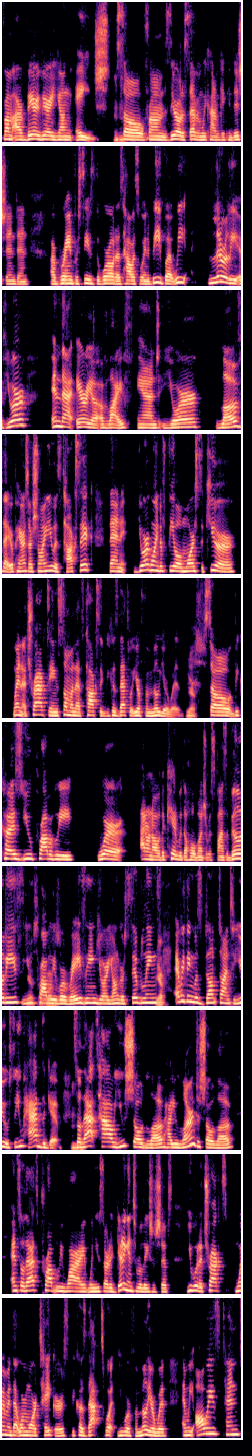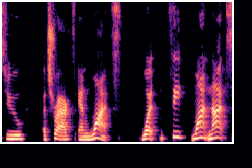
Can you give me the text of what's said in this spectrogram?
from our very very young age. Mhm. So from 0 to 7 we kind of get conditioned and our brain perceives the world as how it's going to be, but we literally if you're in that area of life and your love that your parents are showing you is toxic, then you're going to feel more secure when attracting someone that's toxic because that's what you're familiar with. Yes. So, because you probably were, I don't know, the kid with a whole bunch of responsibilities, you Yes, probably were raising your younger siblings. Yep. Everything was dumped onto you. So, you had to give. So, Mhm. that's how you showed love, how you learned to show love. And so, that's probably why when you started getting into relationships, you would attract women that were more takers because that's what you were familiar with. And we always tend to attract and want what, see, want not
